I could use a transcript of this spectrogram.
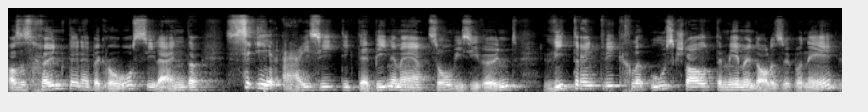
Also es könnten eben grosse Länder sehr einseitig den Binnenmarkt, so wie sie wollen, weiterentwickeln, ausgestalten. Wir müssen alles übernehmen.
